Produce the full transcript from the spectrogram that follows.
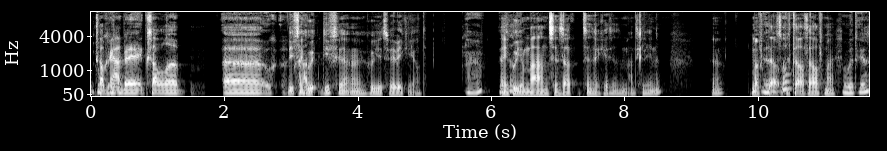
Ik zal beginnen gaat- bij... Ik zal... eh eh, Die heeft een goede twee weken gehad. Nee, een goede maand, sinds dat, sinds dat een maand geleden. hè? Ja. Maar vertel, dat vertel zelf maar. Hoe weet je?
